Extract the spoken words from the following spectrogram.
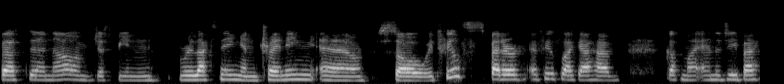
but uh, now I'm just been relaxing and training, uh, so it feels better. It feels like I have got my energy back,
